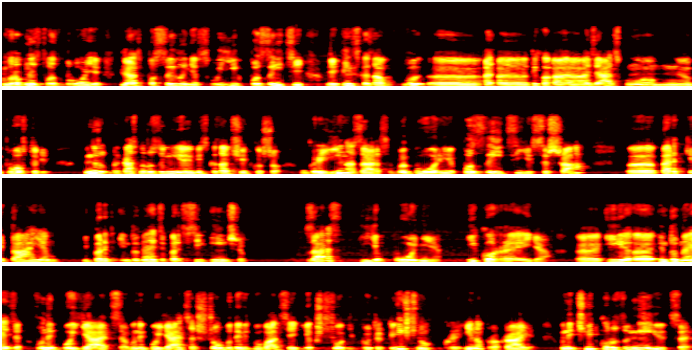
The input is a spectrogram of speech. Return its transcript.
Виробництво зброї для посилення своїх позицій, як він сказав, в е, е, тихоазіатському просторі. Він прекрасно розуміє. Він сказав чітко, що Україна зараз виборює позиції США е, перед Китаєм і перед Індонезією, перед всім іншим. Зараз і Японія, і Корея, і е, Індонезія. Вони бояться. Вони бояться, що буде відбуватися, якщо гіпотетично Україна програє. Вони чітко розуміють це,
